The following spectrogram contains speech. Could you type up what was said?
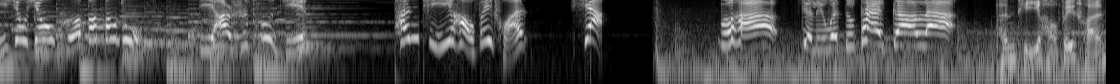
皮羞羞和帮帮兔第二十四集：喷嚏一号飞船下。不好，这里温度太高了。喷嚏一号飞船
